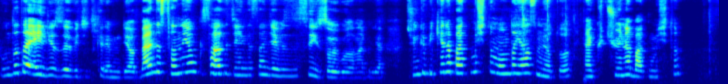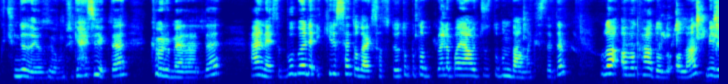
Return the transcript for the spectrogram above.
Bunda da el yüzü vücut kremi diyor. Ben de sanıyorum ki sadece Hindistan cevizlisi yüze uygulanabiliyor. Çünkü bir kere bakmıştım onda yazmıyordu. Yani küçüğüne bakmıştım. Küçüğünde de yazıyormuş gerçekten. Körüm herhalde. Her neyse bu böyle ikili set olarak satılıyordu. Bu da böyle bayağı ucuzdu. Bunu da almak istedim. Bu da avokadolu olan. Biri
